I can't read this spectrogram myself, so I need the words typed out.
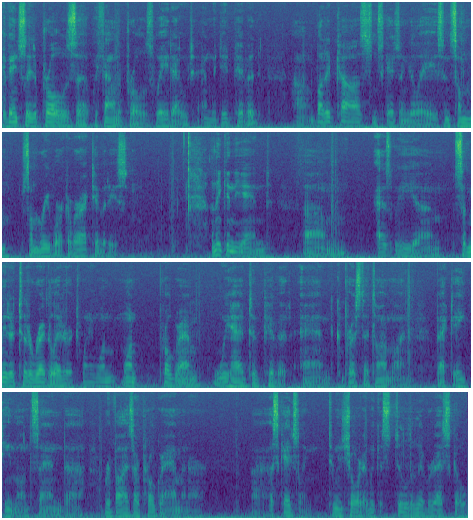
Eventually the pros, uh, we found the pros weighed out and we did pivot, um, but it caused some scheduling delays and some, some rework of our activities. I think in the end, um, as we um, submitted to the regulator a 21 one program, we had to pivot and compress that timeline back to 18 months and uh, revise our program and our uh, scheduling to ensure that we could still deliver that scope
